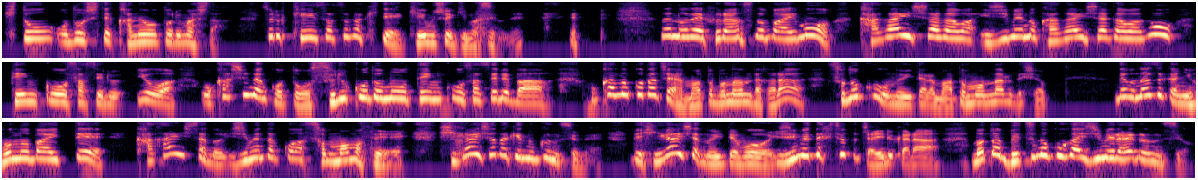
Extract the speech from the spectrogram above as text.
人を脅して金を取りました。それ警察が来て刑務所行きますよね。なので、フランスの場合も、加害者側、いじめの加害者側を転校させる。要は、おかしなことをする子供を転校させれば、他の子たちはまともなんだから、その子を抜いたらまともになるでしょ。でもなぜか日本の場合って、加害者のいじめた子はそのままで、被害者だけ抜くんですよね。で、被害者抜いても、いじめてる人たちはいるから、また別の子がいじめられるんですよ。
